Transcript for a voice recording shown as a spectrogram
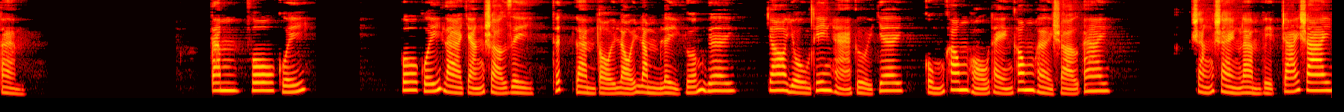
tàm. Tâm vô quý Vô quý là chẳng sợ gì, thích làm tội lỗi lầm lì gớm ghê. Cho dù thiên hạ cười chê, cũng không hổ thẹn không hề sợ ai. Sẵn sàng làm việc trái sai,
